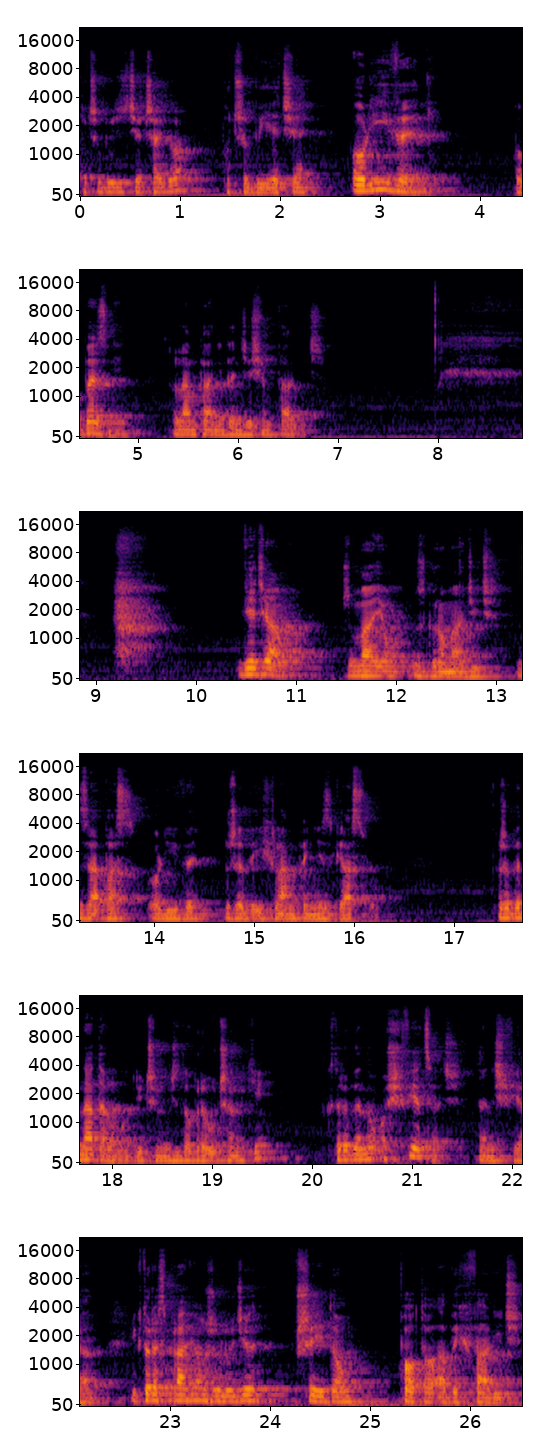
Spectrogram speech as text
Potrzebujecie czego? Potrzebujecie oliwy, bo bez niej lampa nie będzie się palić. Wiedziała, że mają zgromadzić zapas oliwy, żeby ich lampy nie zgasły, żeby nadal mogli czynić dobre uczynki, które będą oświecać ten świat i które sprawią, że ludzie przyjdą po to, aby chwalić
